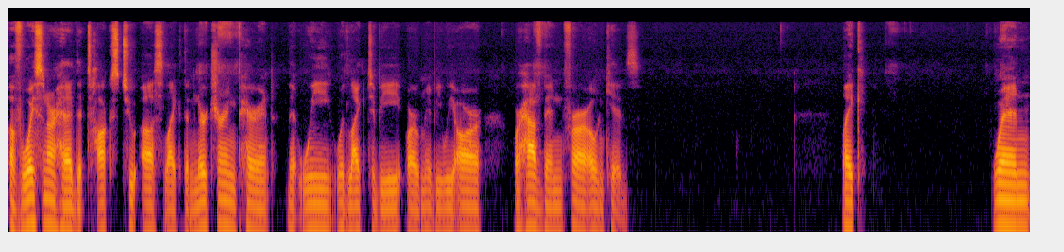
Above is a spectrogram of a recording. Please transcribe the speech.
a voice in our head that talks to us like the nurturing parent that we would like to be, or maybe we are or have been for our own kids. Like when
